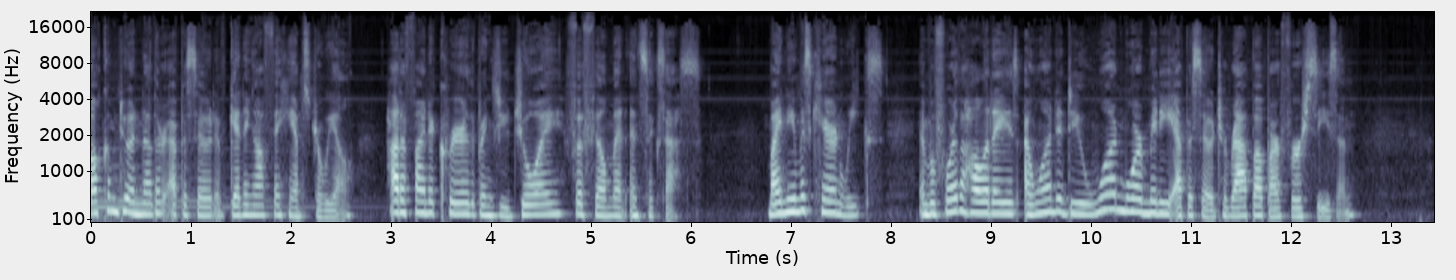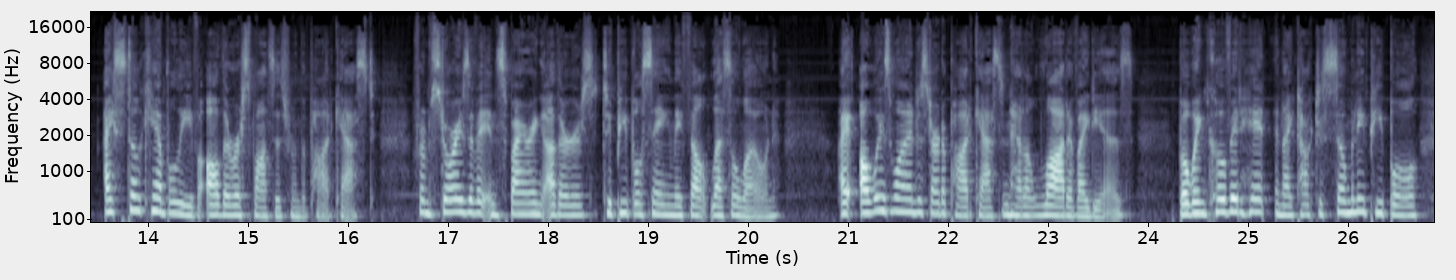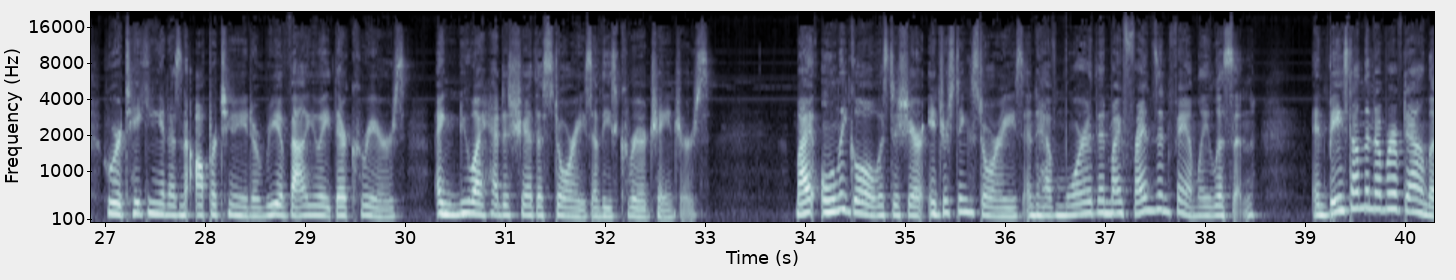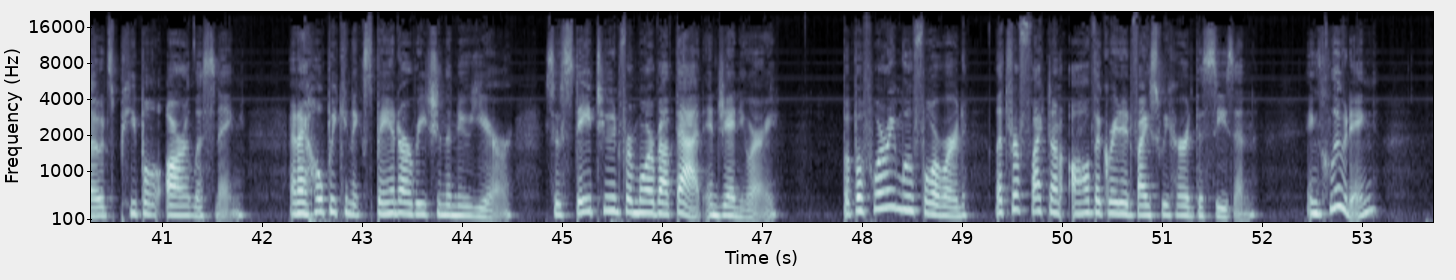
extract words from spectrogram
welcome to another episode of Getting Off the Hamster Wheel How to Find a Career That Brings You Joy, Fulfillment, and Success. My name is Karen Weeks, and before the holidays, I wanted to do one more mini episode to wrap up our first season. I still can't believe all the responses from the podcast, from stories of it inspiring others to people saying they felt less alone. I always wanted to start a podcast and had a lot of ideas. But when COVID hit and I talked to so many people who were taking it as an opportunity to reevaluate their careers, I knew I had to share the stories of these career changers. My only goal was to share interesting stories and to have more than my friends and family listen. And based on the number of downloads, people are listening. And I hope we can expand our reach in the new year. So stay tuned for more about that in January. But before we move forward, let's reflect on all the great advice we heard this season, including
